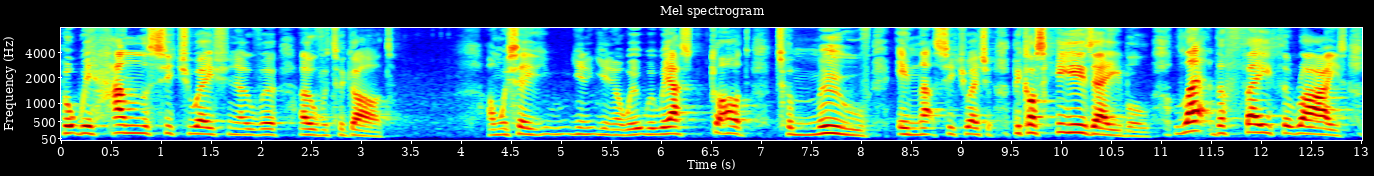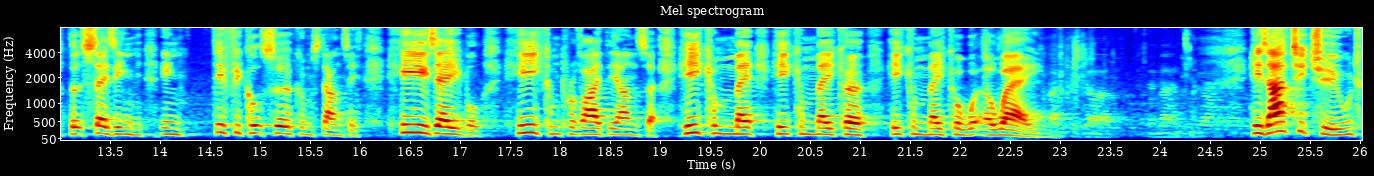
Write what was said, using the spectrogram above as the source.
but we hand the situation over, over to God. And we say, you, you know, we, we ask God to move in that situation because He is able. Let the faith arise that says in, in difficult circumstances, He is able. He can provide the answer. He can, ma- he can make, a, he can make a, a way. His attitude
